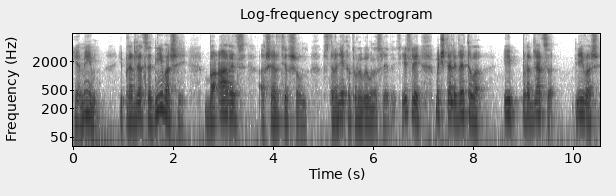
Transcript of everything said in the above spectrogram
ямим, и продлятся дни ваши, баарец ашер тиршун, в стране, которую вы унаследуете. Если мы читали до этого, и продлятся дни ваши,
